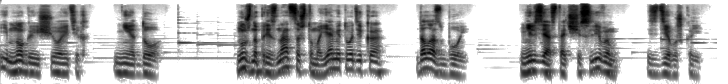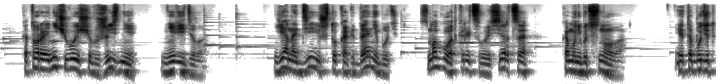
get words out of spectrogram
и много еще этих «не до». Нужно признаться, что моя методика дала сбой. Нельзя стать счастливым с девушкой, которая ничего еще в жизни не видела. Я надеюсь, что когда-нибудь смогу открыть свое сердце кому-нибудь снова. Это будет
